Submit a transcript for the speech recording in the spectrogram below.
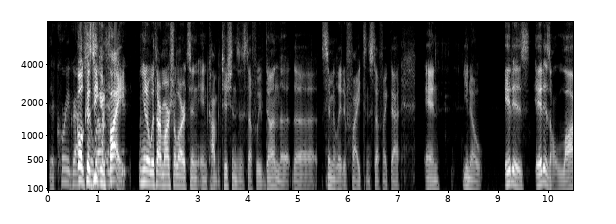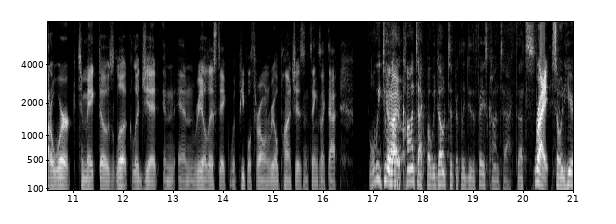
they're choreographed. Well, because so he well can and, fight. And, you know, with our martial arts and in competitions and stuff, we've done the the simulated fights and stuff like that. And you know, it is it is a lot of work to make those look legit and and realistic with people throwing real punches and things like that. Well, we do and a lot I, of contact, but we don't typically do the face contact. That's right. So in here,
